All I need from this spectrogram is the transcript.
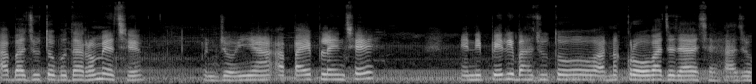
આ બાજુ તો બધા રમે છે. પણ જો અહીંયા આ પાઇપલાઇન છે એની પેલી બાજુ તો આ નકરો અવાજ જ આવે છે. આ જો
